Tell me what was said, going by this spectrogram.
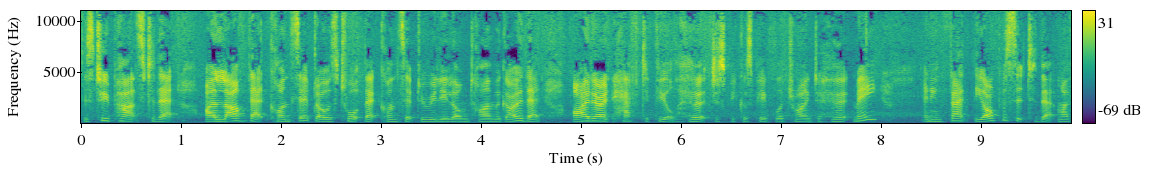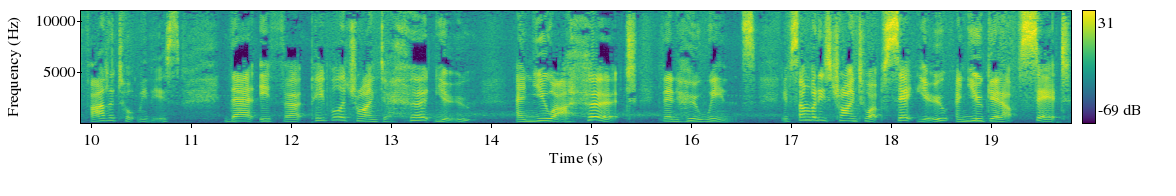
there's two parts to that. I love that concept. I was taught that concept a really long time ago that I don't have to feel hurt just because people are trying to hurt me. And in fact, the opposite to that, my father taught me this that if uh, people are trying to hurt you, and you are hurt, then who wins? If somebody's trying to upset you and you get upset,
